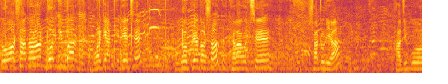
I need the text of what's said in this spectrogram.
তো অসাধারণ গোলকিপার বলটি আটকে দিয়েছে। তো প্রিয় দর্শক, খেলা হচ্ছে সাটুরিয়া, হাজিপুর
